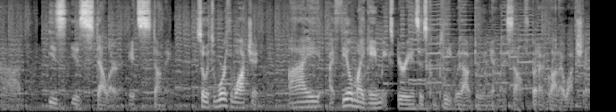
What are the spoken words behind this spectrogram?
uh, is is stellar. It's stunning. So it's worth watching. I I feel my game experience is complete without doing it myself, but I'm glad I watched it.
